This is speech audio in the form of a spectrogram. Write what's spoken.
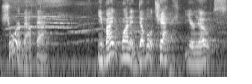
sure about that? You might want to double check your notes.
